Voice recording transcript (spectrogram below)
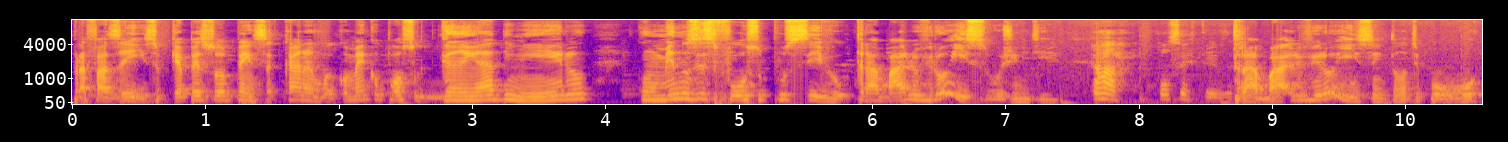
para fazer isso. Porque a pessoa pensa, caramba, como é que eu posso ganhar dinheiro com menos esforço possível? O trabalho virou isso hoje em dia. Ah, com certeza. Trabalho virou isso. Então, tipo,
